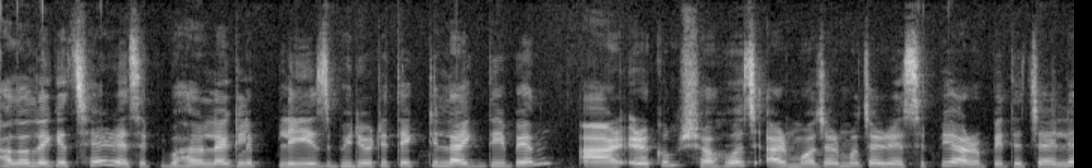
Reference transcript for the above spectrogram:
ভালো লেগেছে। রেসিপি ভালো লাগলে প্লিজ ভিডিওটিতে একটি লাইক দিবেন। আর এরকম সহজ আর মজার মজার রেসিপি আরও পেতে চাইলে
